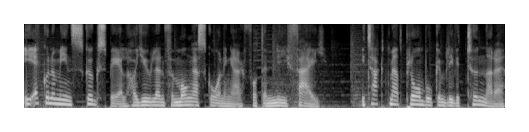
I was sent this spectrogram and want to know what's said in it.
I ekonomins skuggspel har julen för många skåningar fått en ny färg. I takt med att plånboken blivit tunnare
